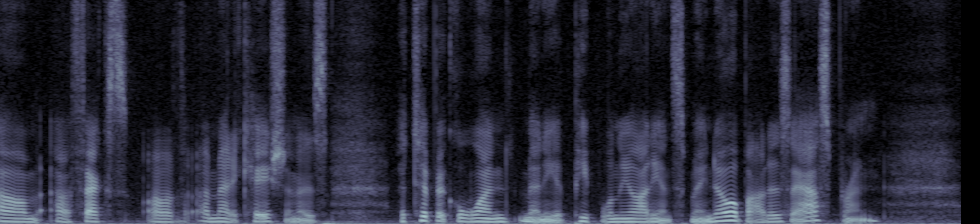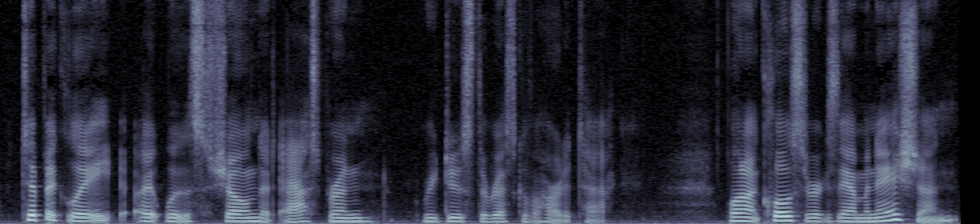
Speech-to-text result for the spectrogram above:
um, effects of a medication is a typical one many people in the audience may know about is aspirin. Typically, it was shown that aspirin reduced the risk of a heart attack. But on closer examination,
